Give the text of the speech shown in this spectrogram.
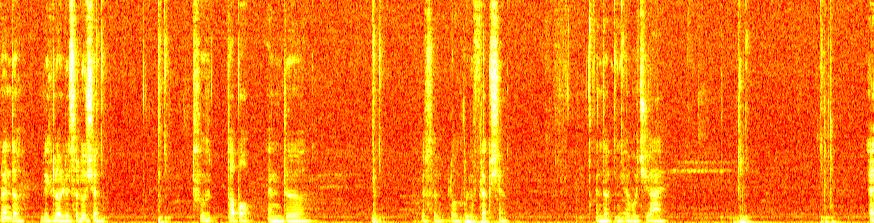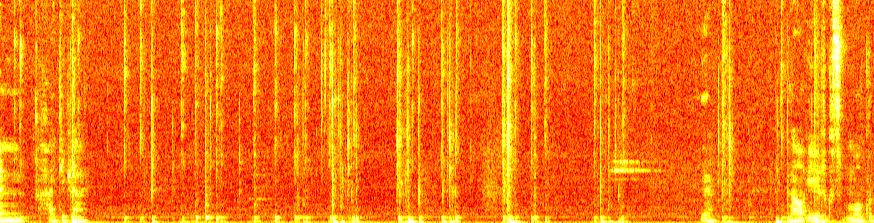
render, make the solution to double and uh, use a local reflection and uh, enable GI and high DPI. Yeah, now it looks more good.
